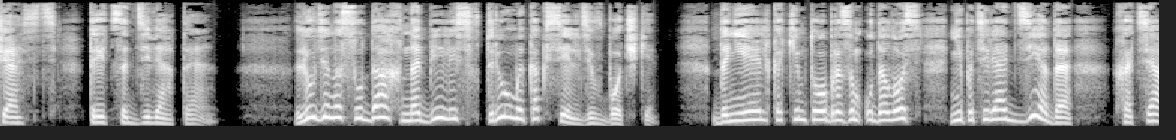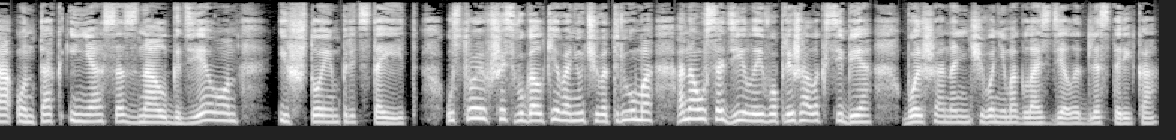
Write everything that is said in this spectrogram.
Часть тридцать девятая. Люди на судах набились в трюмы, как сельди в бочке. Даниэль каким-то образом удалось не потерять деда, хотя он так и не осознал, где он и что им предстоит. Устроившись в уголке вонючего трюма, она усадила его, прижала к себе. Больше она ничего не могла сделать для старика.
